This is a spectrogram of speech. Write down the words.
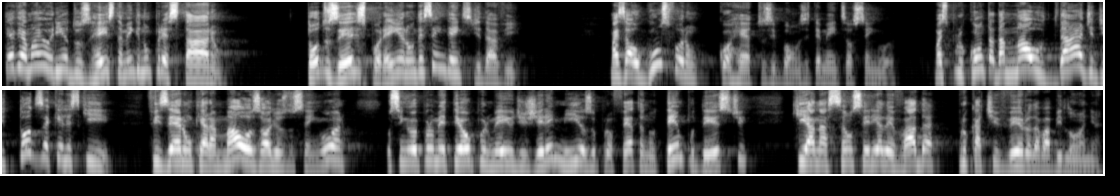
teve a maioria dos reis também que não prestaram. Todos eles, porém, eram descendentes de Davi. Mas alguns foram corretos e bons e tementes ao Senhor. Mas por conta da maldade de todos aqueles que fizeram o que era mal aos olhos do Senhor, o Senhor prometeu por meio de Jeremias, o profeta, no tempo deste, que a nação seria levada para o cativeiro da Babilônia.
